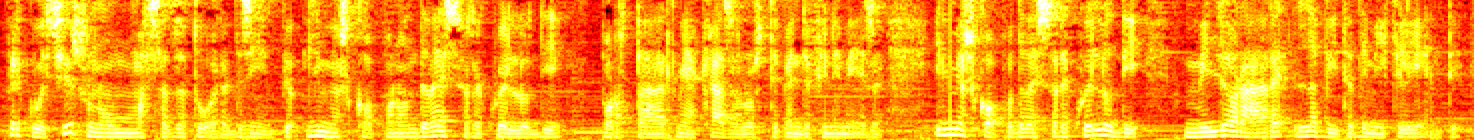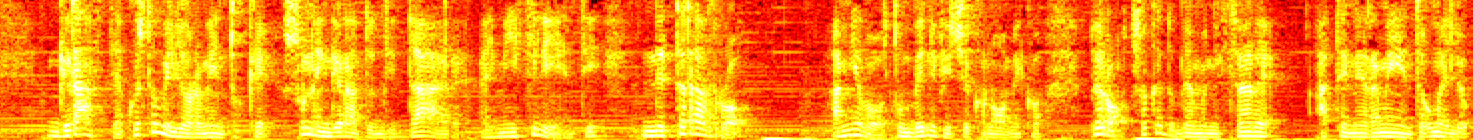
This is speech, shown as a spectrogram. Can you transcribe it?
Per cui se io sono un massaggiatore, ad esempio, il mio scopo non deve essere quello di portarmi a casa lo stipendio a fine mese, il mio scopo deve essere quello di migliorare la vita dei miei clienti. Grazie a questo miglioramento che sono in grado di dare ai miei clienti, ne trarrò a mia volta un beneficio economico. Però ciò che dobbiamo iniziare a tenere a mente, o meglio,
